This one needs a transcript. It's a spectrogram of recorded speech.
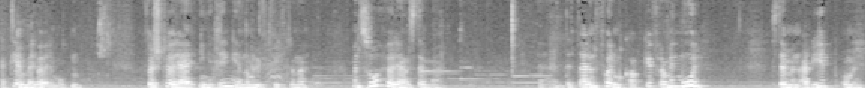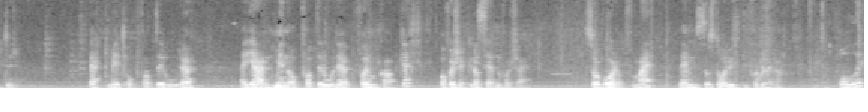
Jeg klemmer øret mot den. Først hører jeg ingenting gjennom luftfiltrene, men så hører jeg en stemme. Eh, dette er en formkake fra min mor. Stemmen er dyp og munter. Hjertet mitt oppfatter ordet eh, Hjernen min oppfatter ordet formkake og forsøker å se den for seg. Så går det opp for meg hvem som står utenfor døra. Ollie.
